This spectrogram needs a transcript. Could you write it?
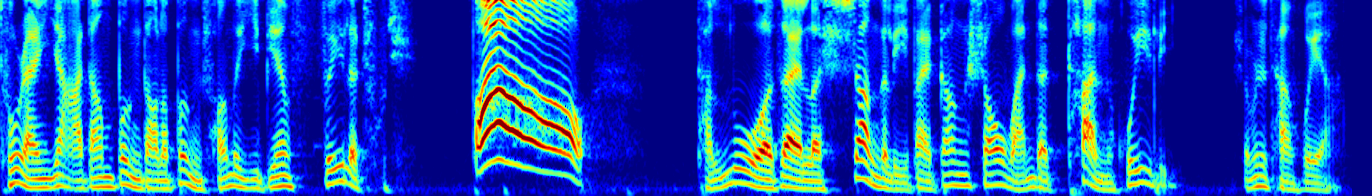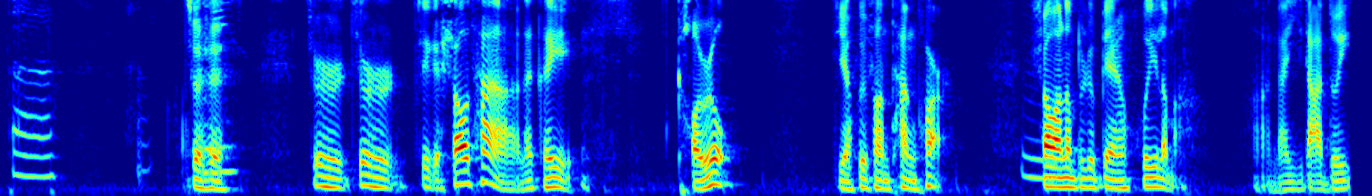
突然，亚当蹦到了蹦床的一边，飞了出去。哦！他落在了上个礼拜刚烧完的炭灰里。什么是炭灰啊？呃，就是灰就是就是这个烧炭啊，它可以烤肉，底下会放炭块儿，烧完了不就变成灰了吗？啊，那一大堆。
